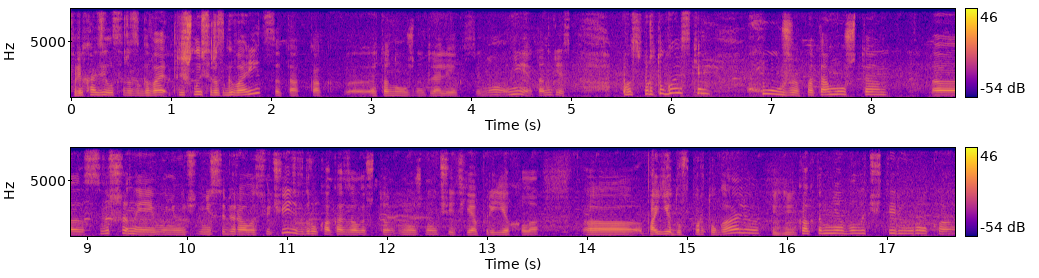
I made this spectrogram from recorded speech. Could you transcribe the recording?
приходилось разговор... пришлось разговориться так, как э, это нужно для лекции, но нет, английский. Вот с португальским хуже, потому что э, совершенно я его не, уч- не собиралась учить. Вдруг оказалось, что нужно учить. Я приехала, э, поеду в Португалию. Мгм. Как-то у меня было четыре урока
